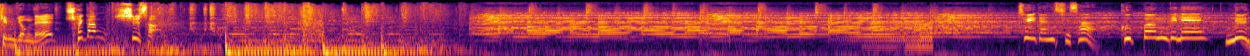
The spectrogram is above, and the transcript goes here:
김경래 최강 시사 최강 시사 국범근의 눈.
